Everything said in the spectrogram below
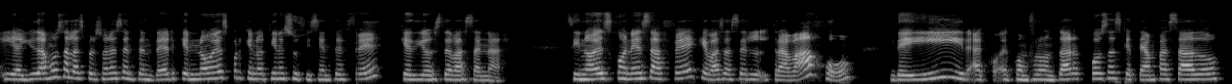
y ayudamos a las personas a entender que no es porque no tienes suficiente fe que Dios te va a sanar, sino es con esa fe que vas a hacer el trabajo de ir a, confrontar cosas que te han pasado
